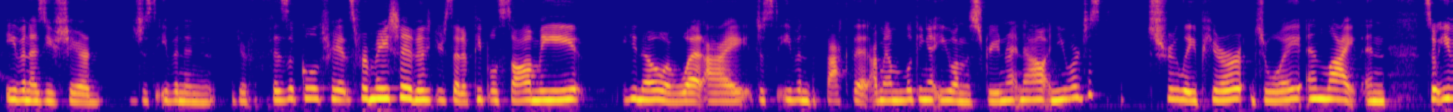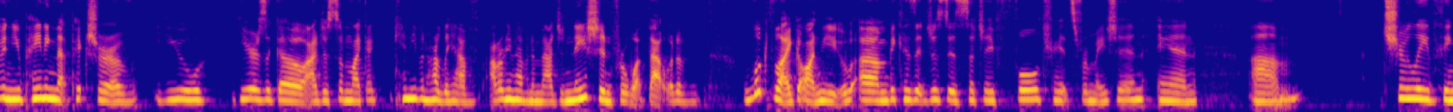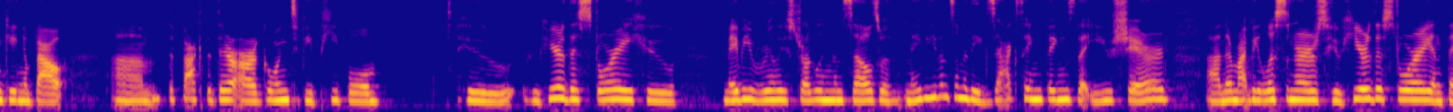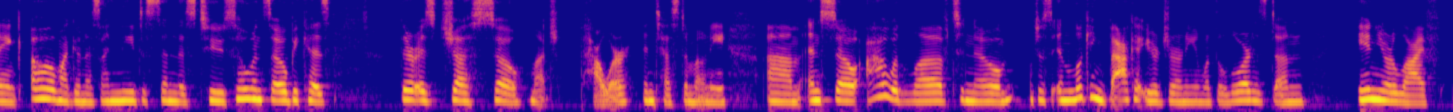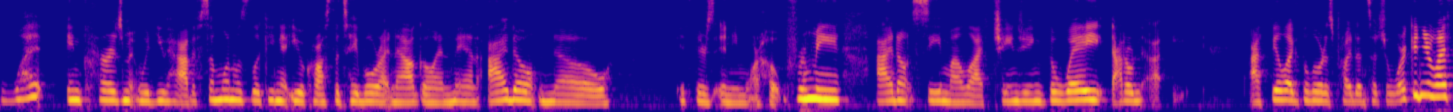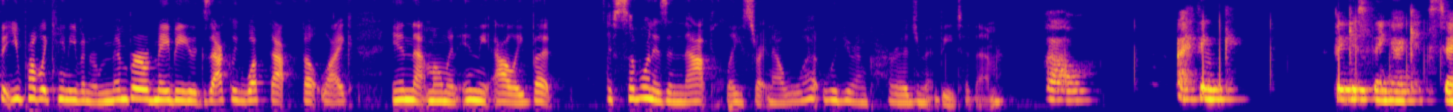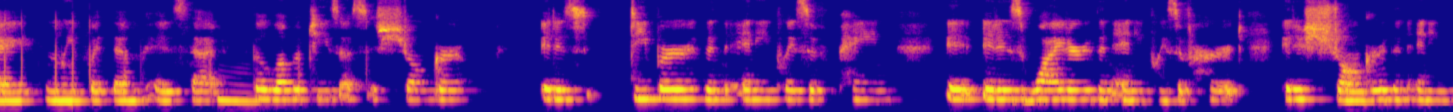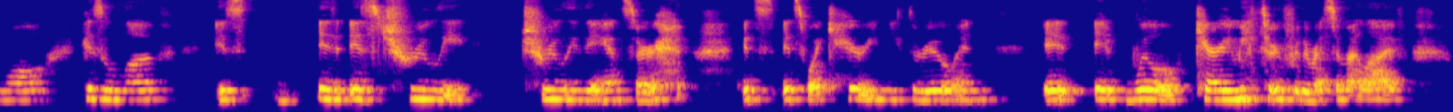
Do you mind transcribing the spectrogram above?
even as you shared just even in your physical transformation you said if people saw me you know and what i just even the fact that i mean i'm looking at you on the screen right now and you are just truly pure joy and light. And so even you painting that picture of you years ago i just i'm like i can't even hardly have i don't even have an imagination for what that would have looked like on you um, because it just is such a full transformation. And um, truly thinking about um, the fact that there are going to be people who who hear this story who may be really struggling themselves with maybe even some of the exact same things that you shared. Uh, there might be listeners who hear this story and think, "Oh my goodness, I need to send this to so and so because." there is just so much power in testimony. Um, and so I would love to know, just in looking back at your journey and what the Lord has done in your life, what encouragement would you have if someone was looking at you across the table right now going, Man, I don't know if there's any more hope for me. I don't see my life changing the way I don't. I, I feel like the Lord has probably done such a work in your life that you probably can't even remember maybe exactly what that felt like in that moment in the alley. But if someone is in that place right now, what would your encouragement be to them? Wow. I think biggest thing I could say and leave with them is that mm. the love of Jesus is stronger. It is deeper than any place of pain. It, it is wider than any place of hurt. It is stronger than any wall. His love is, is, is truly truly the answer. it's it's what carried me through and it it will carry me through for the rest of my life.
